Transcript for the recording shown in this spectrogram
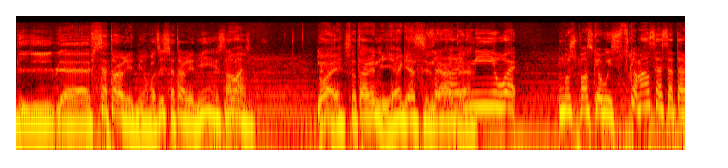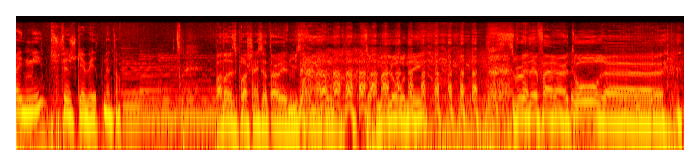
l- euh, 7h30, on va dire 7h30, c'est en Ouais. Ouais, 7h30, hein, gars, c'est le meilleur temps. 7h30, ouais. Moi, je pense que oui. Si tu commences à 7h30, tu fais jusqu'à 8, mettons. Vendredi prochain, 7h30 sur Maloney. sur Maloney. Si tu veux venir faire un tour, euh,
